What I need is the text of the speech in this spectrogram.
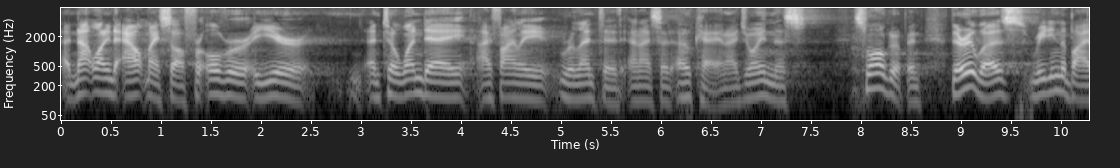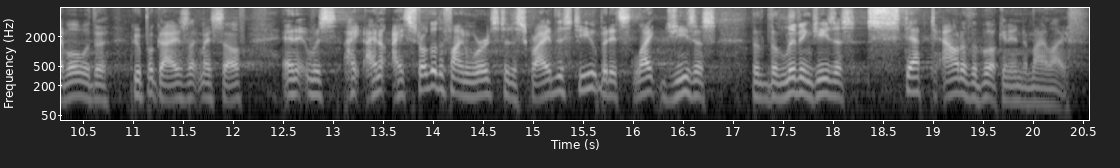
uh, not wanting to out myself for over a year until one day I finally relented and I said, okay. And I joined this small group. And there it was, reading the Bible with a group of guys like myself. And it was, I, I, I struggle to find words to describe this to you, but it's like Jesus, the, the living Jesus, stepped out of the book and into my life.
